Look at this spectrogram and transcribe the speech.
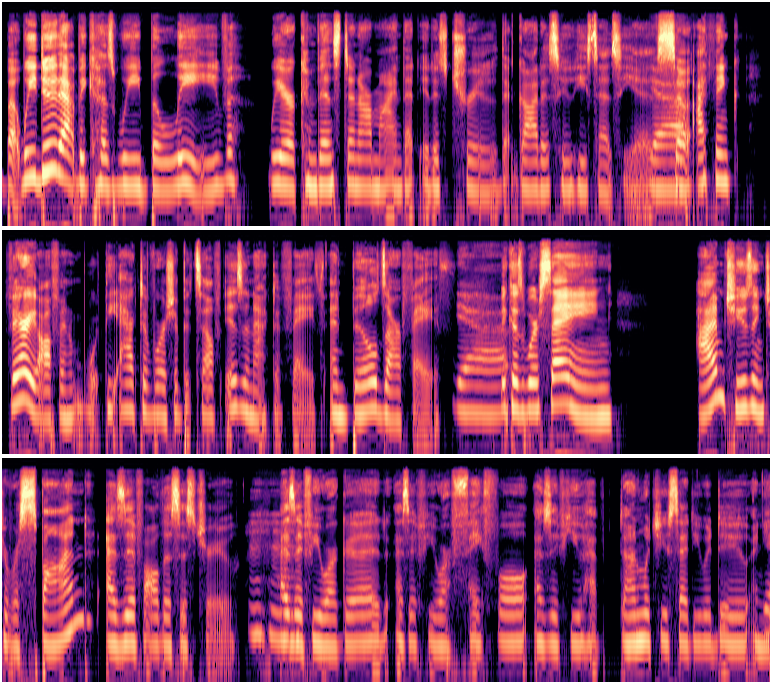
But we do that because we believe, we are convinced in our mind that it is true, that God is who he says he is. So I think very often the act of worship itself is an act of faith and builds our faith Yeah. because we're saying, I'm choosing to respond as if all this is true, Mhm. as if you are good, as if you are faithful, as if you have done what you said you would do and you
